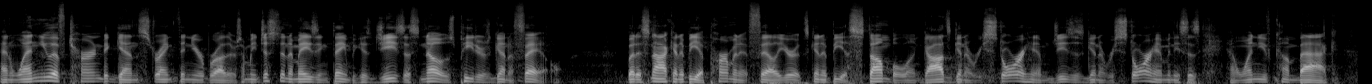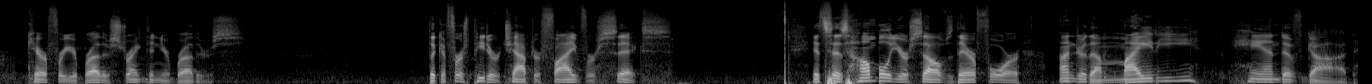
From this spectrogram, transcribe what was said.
And when you have turned again, strengthen your brothers. I mean, just an amazing thing because Jesus knows Peter's going to fail. But it's not going to be a permanent failure. It's going to be a stumble, and God's going to restore him. Jesus is going to restore him. And he says, And when you've come back, care for your brothers, strengthen your brothers. Look at 1 Peter chapter 5 verse 6. It says, "Humble yourselves therefore under the mighty hand of God,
